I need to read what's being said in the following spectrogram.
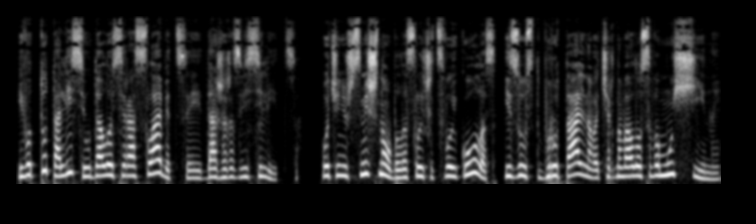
И вот тут Алисе удалось и расслабиться, и даже развеселиться. Очень уж смешно было слышать свой голос из уст брутального черноволосого мужчины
